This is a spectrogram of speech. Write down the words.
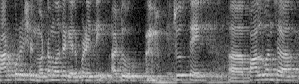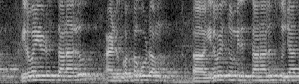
కార్పొరేషన్ మొట్టమొదట ఏర్పడింది. అటు చూస్తే పాల్వంచ ఇరవై ఏడు స్థానాలు అండ్ కొత్తగూడెం ఇరవై తొమ్మిది స్థానాలు సుజాత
